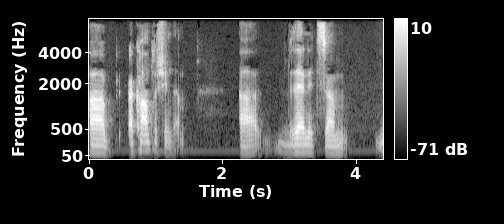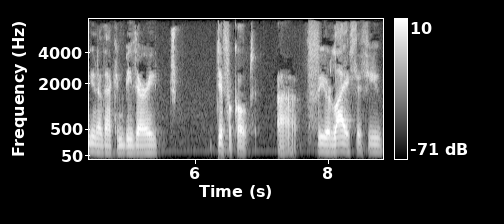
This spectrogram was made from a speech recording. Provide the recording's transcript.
uh, accomplishing them. Uh, then it's um, you know that can be very tr- difficult uh, for your life if you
